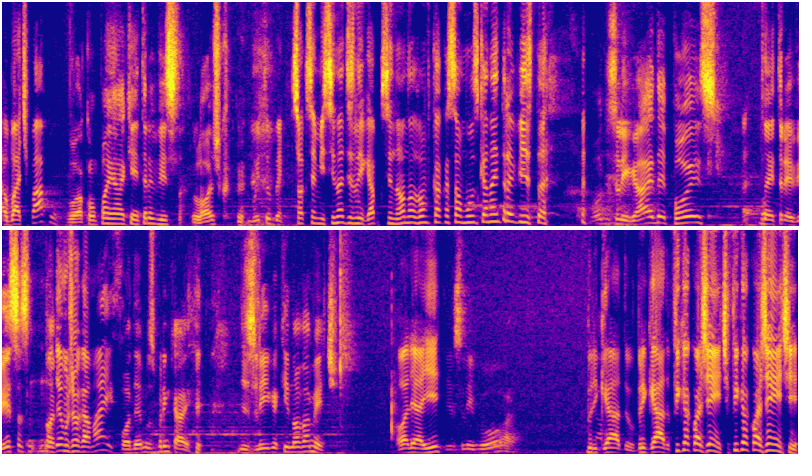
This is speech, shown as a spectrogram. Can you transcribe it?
a, o bate-papo? Vou acompanhar aqui a entrevista, lógico. Muito bem. Só que você me ensina a desligar, porque senão nós vamos ficar com essa música na entrevista. Vamos desligar e depois, na entrevista. Podemos jogar mais? Podemos brincar. Desliga aqui novamente. Olha aí. Desligou. Obrigado, obrigado. Fica com a gente, fica com a gente.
